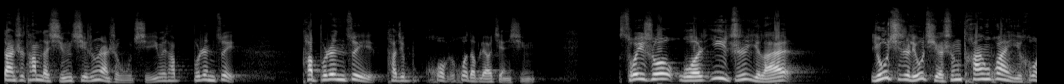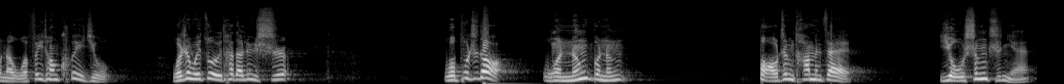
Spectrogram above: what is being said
但是他们的刑期仍然是无期，因为他不认罪，他不认罪，他就获获得不了减刑。所以说，我一直以来，尤其是刘铁生瘫痪以后呢，我非常愧疚。我认为作为他的律师，我不知道我能不能保证他们在有生之年。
